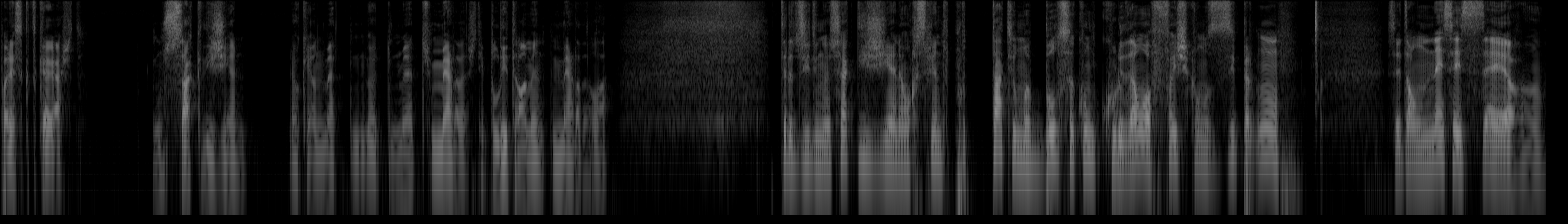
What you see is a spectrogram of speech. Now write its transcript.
Parece que te cagaste. Um saco de higiene. É o que? Metes, onde metes merdas. Tipo, literalmente merda lá. Traduzido em um saco de higiene é um recipiente portátil, uma bolsa com cordão ou fecho com zíper. Hum. C'est un nécessaire.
